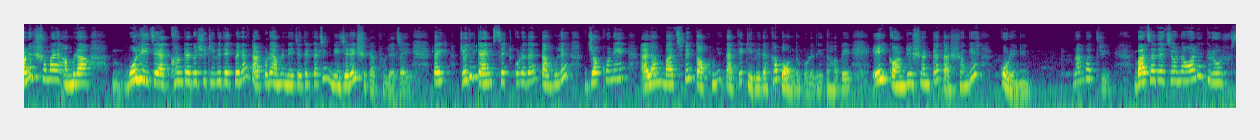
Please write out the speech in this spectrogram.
অনেক সময় আমরা বলি যে এক ঘণ্টার বেশি টিভি দেখবে না, তারপরে আমরা নিজেদের কাছে নিজেরাই সেটা ভুলে যাই। তাই যদি টাইম সেট করে দেন, তাহলে যখনই অ্যালার্ম বাজবে, তখনই তাকে টিভি দেখা বন্ধ করে দিতে হবে। এই কন্ডিশনটা তার সঙ্গে করে নিন। নাম্বার থ্রি বাচ্চাদের জন্য অনেক রুলস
